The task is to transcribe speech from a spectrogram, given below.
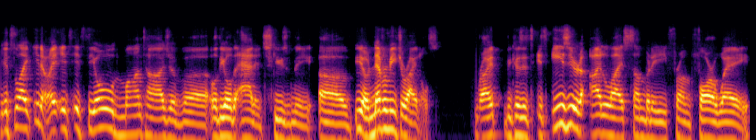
It's like you know, it's it's the old montage of, uh, or the old adage, excuse me, of you know, never meet your idols, right? Because it's it's easier to idolize somebody from far away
